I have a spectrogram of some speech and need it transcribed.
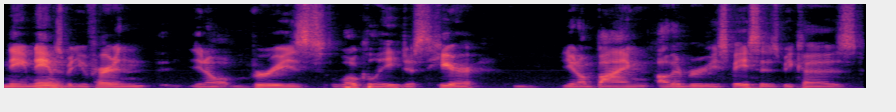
name names, but you've heard in you know breweries locally, just here, you know, buying other brewery spaces because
